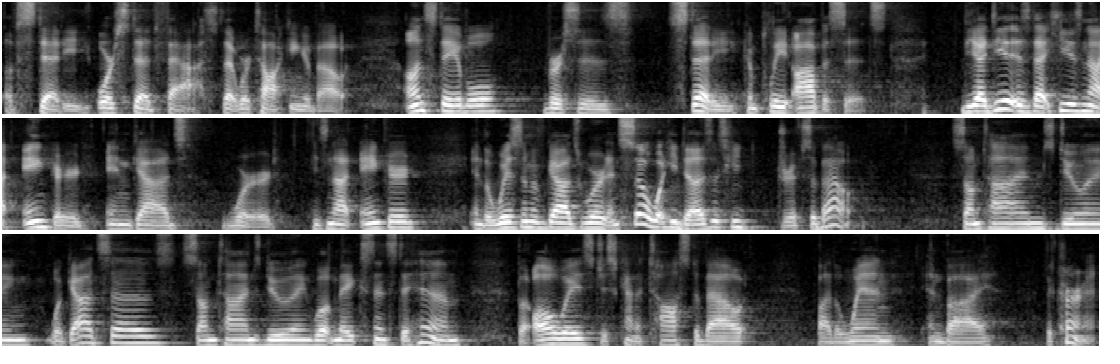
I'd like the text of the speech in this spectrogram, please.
of steady or steadfast that we're talking about. Unstable versus steady, complete opposites. The idea is that he is not anchored in God's word. He's not anchored in the wisdom of God's word. And so what he does is he drifts about, sometimes doing what God says, sometimes doing what makes sense to him, but always just kind of tossed about by the wind and by the current.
